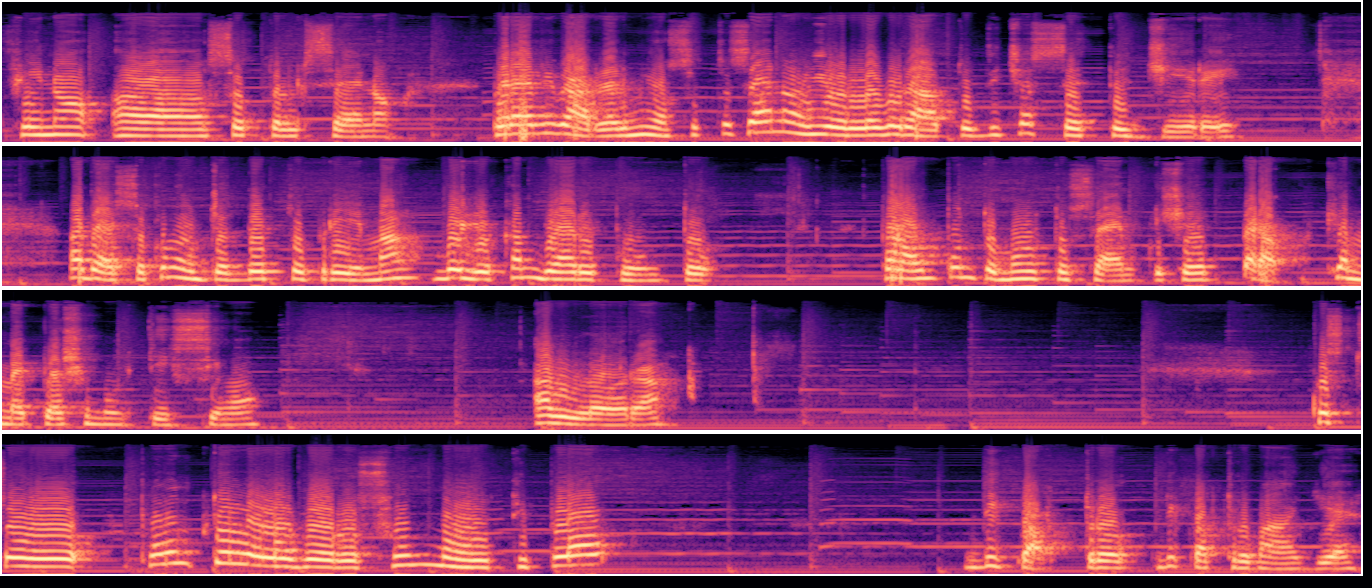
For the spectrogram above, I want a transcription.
fino a sotto il seno. Per arrivare al mio sottoseno io ho lavorato 17 giri. Adesso come ho già detto prima voglio cambiare punto però un punto molto semplice però che a me piace moltissimo. Allora questo punto lo lavoro su un multiplo di 4 di 4 maglie.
